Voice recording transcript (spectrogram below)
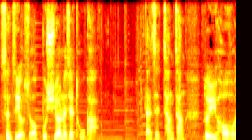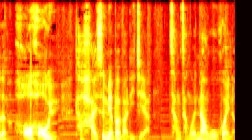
甚至有时候不需要那些图卡，但是唱唱对于吼吼的吼吼语，他还是没有办法理解啊，常常会闹误会呢。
